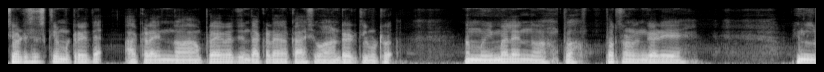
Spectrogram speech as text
ಸೆವೆಂಟಿ ಸಿಕ್ಸ್ ಕಿಲೋಮೀಟ್ರ್ ಇದೆ. ಆ ಕಡೆಯಿಂದ ಪ್ರಯಾಗ್ರಾಜಿಂದ ಆ ಕಡೆ ಕಾಶಿ ಹಂಡ್ರೆಡ್ ಕಿಲೋಮೀಟ್ರ್ ನಮ್ಮ ಹಿಮಾಲಯನ್, ಪ, ಪರ್ಸನಲ್ ಗಾಡಿ ಇಲ್ಲಿ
